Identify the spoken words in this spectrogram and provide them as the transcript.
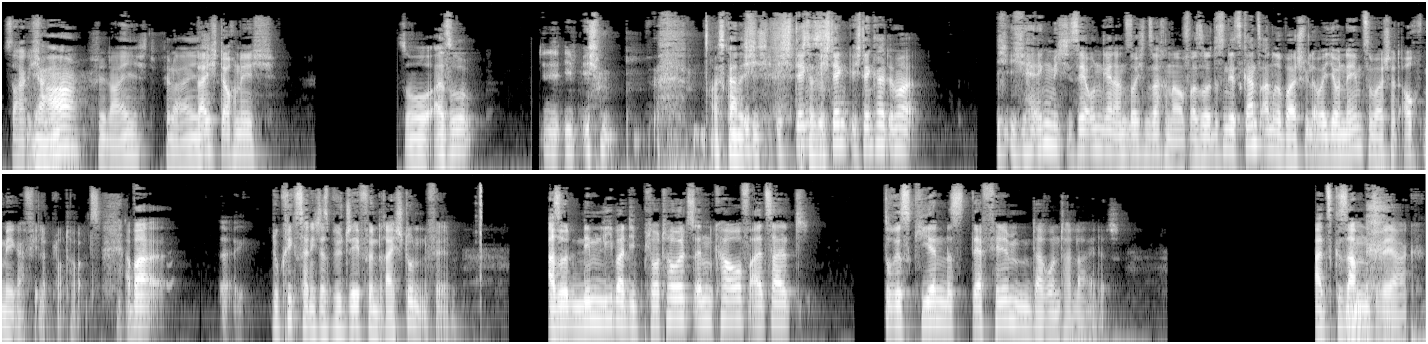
Sag ich Ja, mal. vielleicht, vielleicht. Vielleicht auch nicht. So, also ich, ich weiß gar nicht. Ich, ich denke ich denk, ich denk halt immer, ich, ich hänge mich sehr ungern an solchen Sachen auf. Also das sind jetzt ganz andere Beispiele, aber Your Name zum Beispiel hat auch mega viele Plotholes. Aber äh, du kriegst halt nicht das Budget für einen Drei-Stunden-Film. Also nimm lieber die Plotholes in Kauf, als halt zu riskieren, dass der Film darunter leidet. Als Gesamtwerk.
